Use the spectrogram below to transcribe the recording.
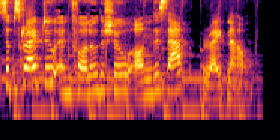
subscribe to and follow the show on this app right now.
